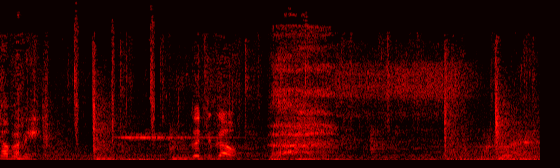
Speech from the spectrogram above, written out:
Cover me. Good to go. Watch my ass.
